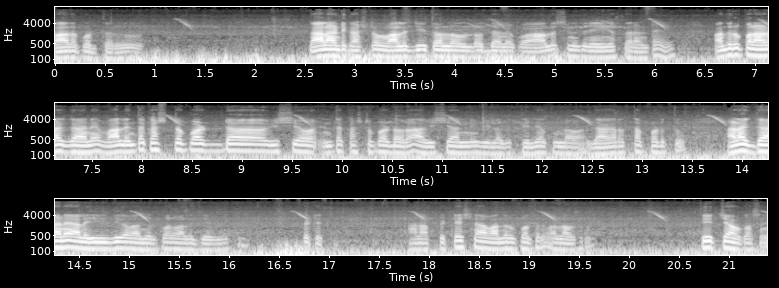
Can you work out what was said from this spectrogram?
బాధపడతారు. నాలాంటి కష్టం వాళ్ళ జీవితంలో ఉండొద్దు అనే ఒక ఆలోచనతో ఏం చేస్తారంటే వంద రూపాయలు అడగగానే వాళ్ళు ఎంత కష్టపడ్డ విషయం ఎంత కష్టపడ్డారో ఆ విషయాన్ని వీళ్ళకి తెలియకుండా జాగ్రత్త పడుతూ అడగగానే అలా ఈజీగా వంద రూపాయలు వాళ్ళ జేబులకి పెట్టేస్తారు అలా పెట్టేసిన ఆ వంద రూపాయలతో వాళ్ళ అవసరం. తీర్చే అవకాశం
